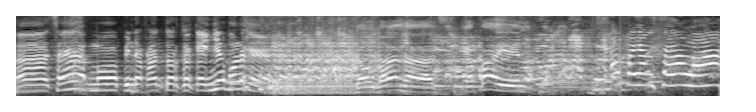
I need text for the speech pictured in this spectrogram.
Eh, saya mau pindah kantor ke Kenya boleh nggak ya? jauh banget. Ngapain? Apa yang salah?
